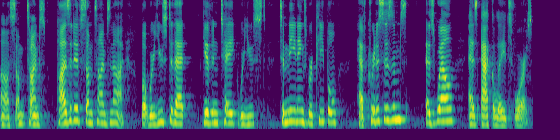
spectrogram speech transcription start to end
uh, sometimes positive, sometimes not. But we're used to that give and take. We're used to meetings where people have criticisms as well as accolades for us.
